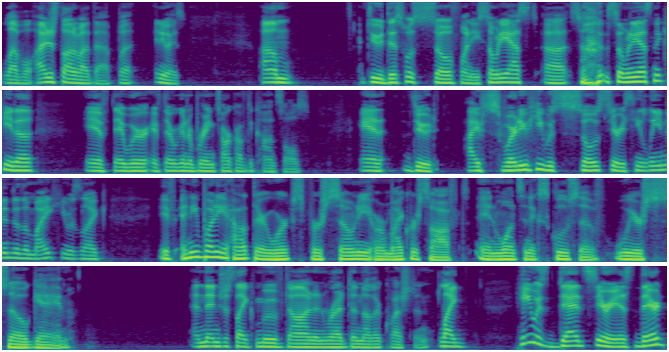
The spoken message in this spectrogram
level. I just thought about that. But anyways, um, dude, this was so funny. Somebody asked, uh, so, somebody asked Nikita if they were if they were gonna bring Tarkov to consoles. And dude, I swear to you, he was so serious. He leaned into the mic. He was like, if anybody out there works for Sony or Microsoft and wants an exclusive, we're so game. And then just like moved on and read another question. Like he was dead serious. They're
